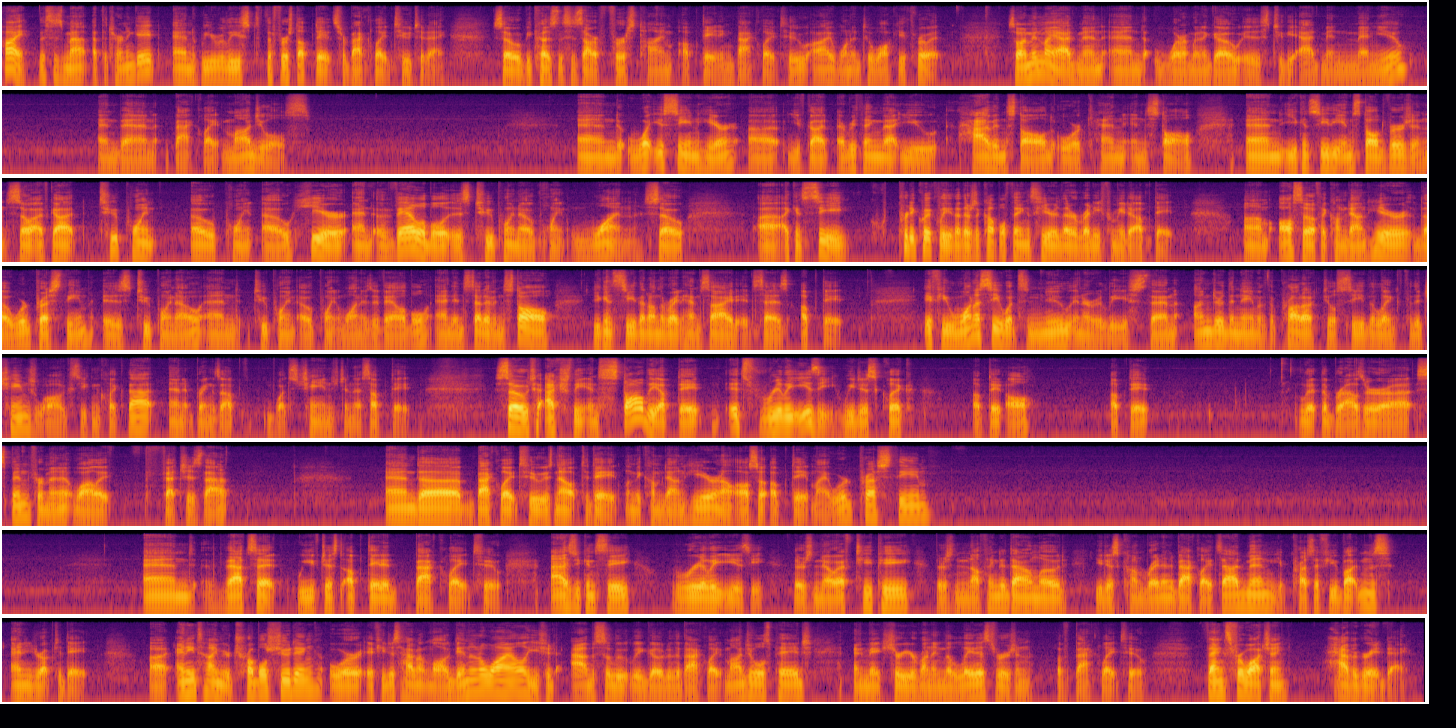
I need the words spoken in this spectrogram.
Hi, this is Matt at the Turning Gate, and we released the first updates for Backlight 2 today. So because this is our first time updating Backlight 2, I wanted to walk you through it. So I'm in my admin, and where I'm going to go is to the admin menu, and then Backlight Modules. And what you see in here, uh, you've got everything that you have installed or can install and you can see the installed version. So I've got 2.0.0 here, and available is 2.0.1. So uh, I can see pretty quickly that there's a couple things here that are ready for me to update. Um, also, if I come down here, the WordPress theme is 2.0 and 2.0.1 is available. And instead of install, you can see that on the right hand side it says update. If you want to see what's new in a release, then under the name of the product, you'll see the link for the change logs. You can click that and it brings up what's changed in this update. So to actually install the update, it's really easy. We just click Update All, Update, let the browser uh, spin for a minute while it fetches that. And uh, Backlight 2 is now up to date. Let me come down here and I'll also update my WordPress theme. And that's it. We've just updated Backlight 2. As you can see, really easy. There's no FTP, there's nothing to download. You just come right into Backlight's admin, you press a few buttons, and you're up to date. Uh, anytime you're troubleshooting, or if you just haven't logged in in a while, you should absolutely go to the Backlight modules page and make sure you're running the latest version of Backlight 2. Thanks for watching. Have a great day.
